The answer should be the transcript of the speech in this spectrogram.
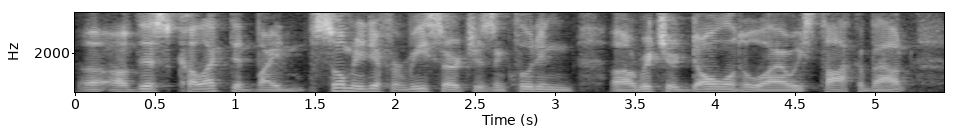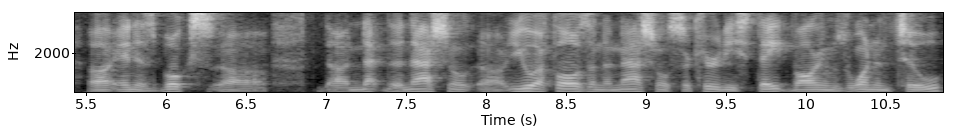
uh, of this collected by so many different researchers, including uh, Richard Dolan, who I always talk about uh, in his books, uh, uh, the national UFOs uh, and the National Security State, volumes one and two.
